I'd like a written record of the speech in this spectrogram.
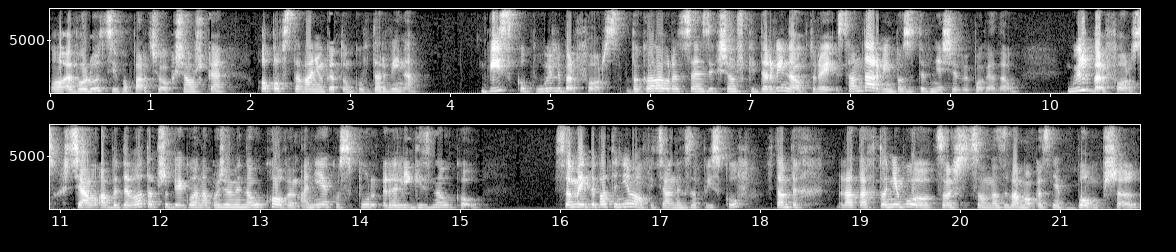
o ewolucji w oparciu o książkę o powstawaniu gatunków Darwina. Biskup Wilberforce dokonał recenzji książki Darwina, o której sam Darwin pozytywnie się wypowiadał. Wilberforce chciał, aby debata przebiegła na poziomie naukowym, a nie jako spór religii z nauką. Samej debaty nie ma oficjalnych zapisków. W tamtych latach to nie było coś, co nazywamy obecnie bombshell.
